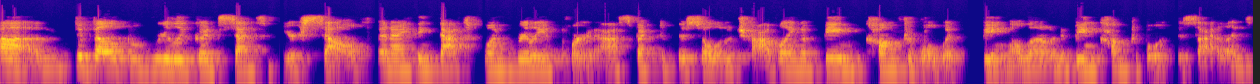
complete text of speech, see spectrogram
um, develop a really good sense of yourself. And I think that's one really important aspect of the solo traveling of being comfortable with being alone and being comfortable with the silence.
